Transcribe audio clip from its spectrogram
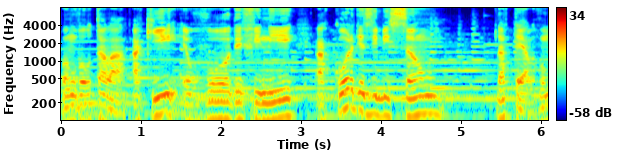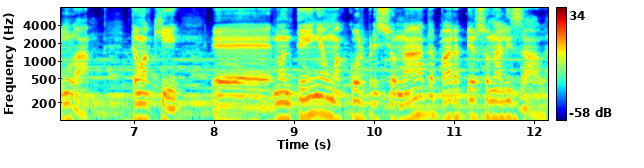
Vamos voltar lá. Aqui eu vou definir a cor de exibição da tela. Vamos lá. Então aqui é, mantenha uma cor pressionada para personalizá-la.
